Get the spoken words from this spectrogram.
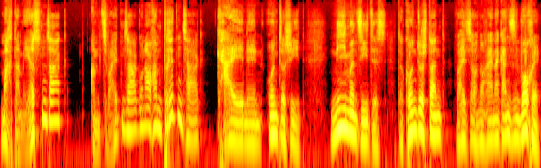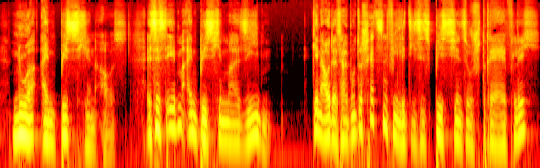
macht am ersten Tag, am zweiten Tag und auch am dritten Tag keinen Unterschied. Niemand sieht es. Der Kontostand weist auch nach einer ganzen Woche nur ein bisschen aus. Es ist eben ein bisschen mal sieben. Genau deshalb unterschätzen viele dieses bisschen so sträflich,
